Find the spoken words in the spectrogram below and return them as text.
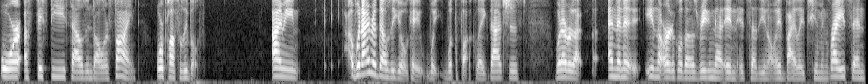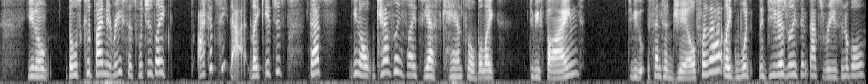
or a $50,000 fine or possibly both. I mean, when I read that, I was like, yo, okay, wait, what the fuck? Like, that's just whatever that. And then it, in the article that I was reading that in, it said, you know, it violates human rights and, you know, those could find it racist, which is like, I could see that. Like, it just, that's, you know, canceling flights, yes, cancel, but like, to be fined, to be sent to jail for that, like, what, do you guys really think that's reasonable?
